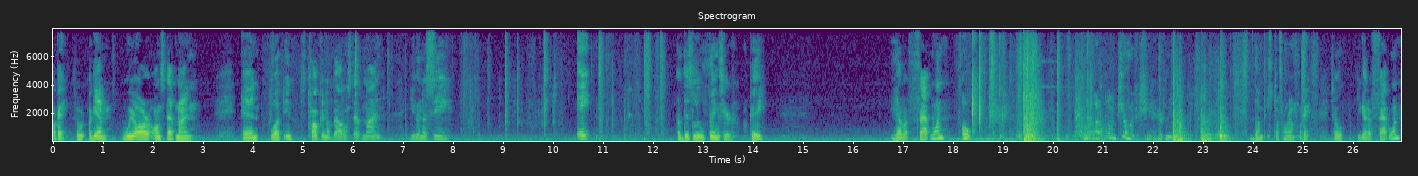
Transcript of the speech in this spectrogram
Okay, so again, we are on step nine, and what it's talking about on step nine, you're gonna see eight of these little things here, okay? You have a fat one. Oh! What will kill me if she hears me dumping stuff around. Okay, so you got a fat one,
